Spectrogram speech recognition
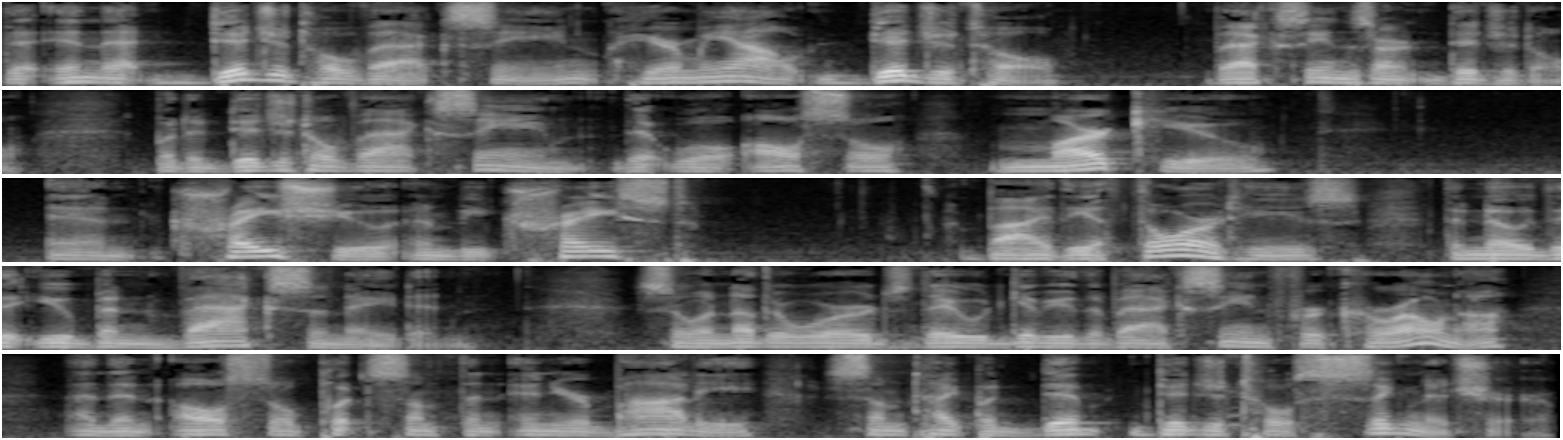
That in that digital vaccine, hear me out, digital vaccines aren't digital, but a digital vaccine that will also mark you and trace you and be traced by the authorities to know that you've been vaccinated. So, in other words, they would give you the vaccine for corona and then also put something in your body, some type of di- digital signature.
